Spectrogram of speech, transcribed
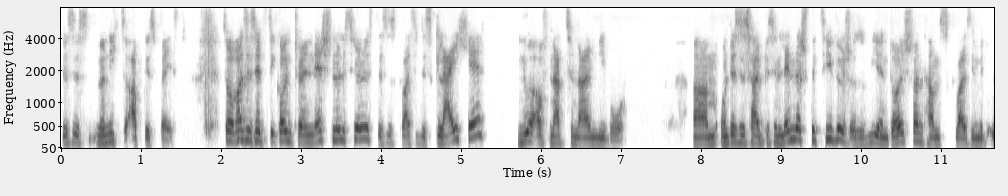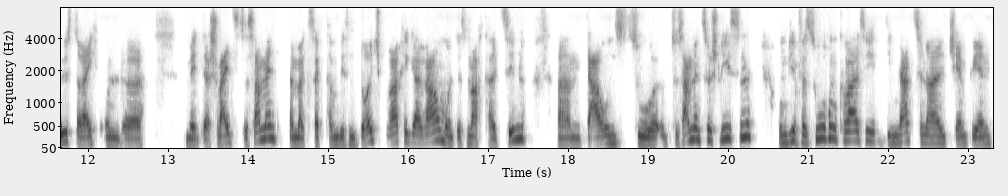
Das ist noch nicht so abgespaced. So, was ist jetzt die Golden Trail National Series? Das ist quasi das Gleiche, nur auf nationalem Niveau. Ähm, und das ist halt ein bisschen länderspezifisch. Also wir in Deutschland haben es quasi mit Österreich und äh, mit der Schweiz zusammen, weil wir gesagt haben, wir sind deutschsprachiger Raum und es macht halt Sinn, ähm, da uns zu, zusammenzuschließen. Und wir versuchen quasi die nationalen Champion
